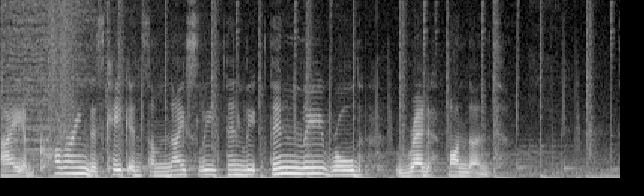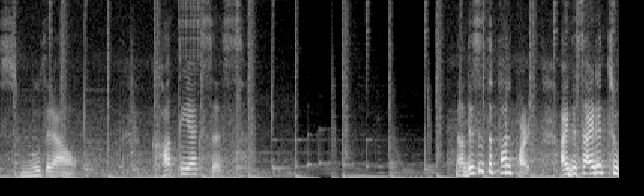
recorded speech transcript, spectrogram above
I am covering this cake in some nicely thinly, thinly rolled red fondant. Smooth it out. Cut the excess. Now this is the fun part. I decided to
